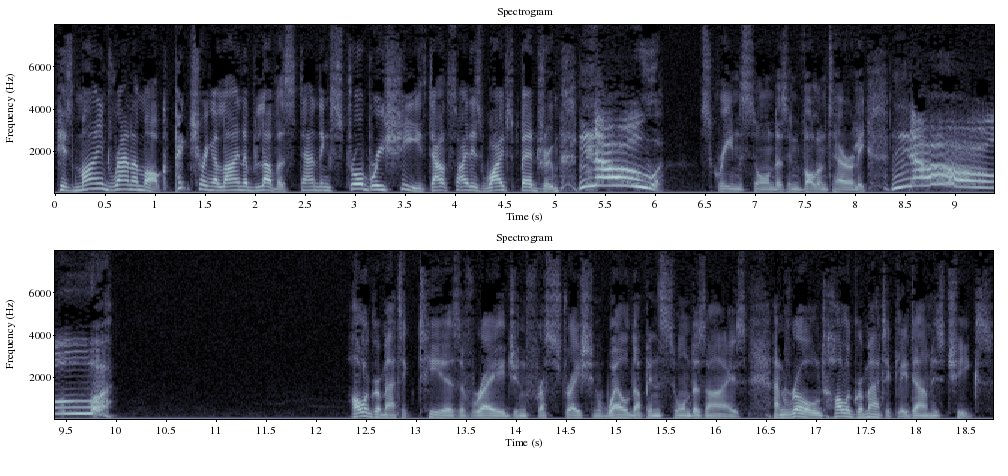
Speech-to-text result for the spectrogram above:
His mind ran amok, picturing a line of lovers standing strawberry sheathed outside his wife's bedroom. No! screamed Saunders involuntarily. No! Hologrammatic tears of rage and frustration welled up in Saunders' eyes and rolled hologrammatically down his cheeks.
